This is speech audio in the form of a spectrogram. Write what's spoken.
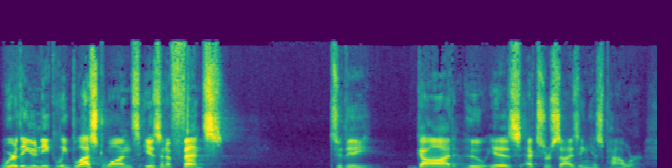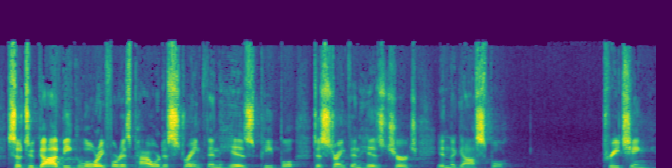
we're the uniquely blessed ones is an offense to the God who is exercising his power. So to God be glory for his power to strengthen his people, to strengthen his church in the gospel. Preaching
